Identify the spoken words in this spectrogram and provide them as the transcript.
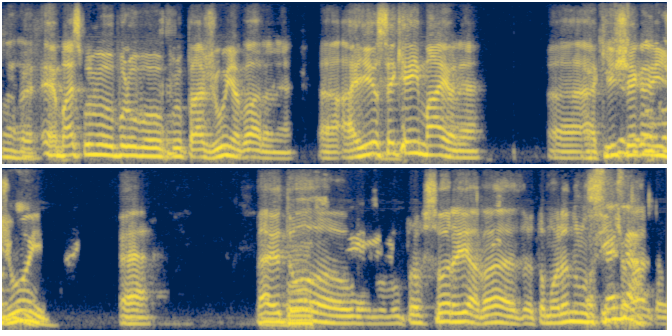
uhum. é mais para junho agora, né? Ah, aí eu sei que é em maio, né? Ah, aqui, aqui chega em junho. É. Não, eu tô. O, o, professor aí agora, eu tô morando num ô, sítio César, agora. Tô,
